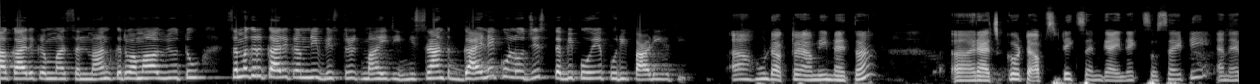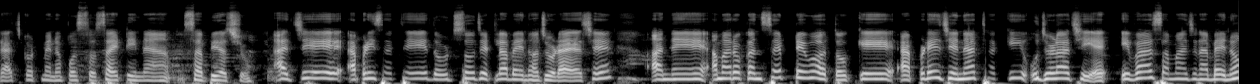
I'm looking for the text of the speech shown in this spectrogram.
આ કાર્યક્રમમાં સન્માન કરવામાં આવ્યું હતું. સમગ્ર કાર્યક્રમની વિસ્તૃત માહિતી નિષ્ણાંત ગાયનેકોલોજીસ્ટ તબીબોએ પૂરી પાડી હતી. હું doctor Ami Mehta Rajkot obstetrics and gynaec society અને રાજકોટ મેનોપોઝ સોસાયટીના સભ્ય છું. આજે આપણી સાથે દોઢસો જેટલા બહેનો જોડાયા છે અને અમારો કન્સેપ્ટ એવો હતો કે આપણે જેના થકી ઉજળા છીએ એવા સમાજના બહેનો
